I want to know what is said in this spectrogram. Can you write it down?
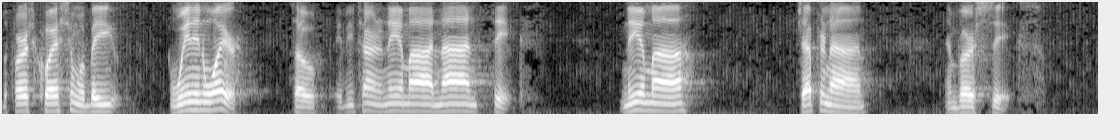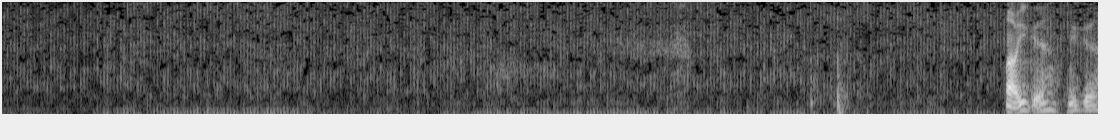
the first question would be when and where. So, if you turn to Nehemiah 9 6, Nehemiah chapter 9 and verse 6. Oh, you good? You good?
